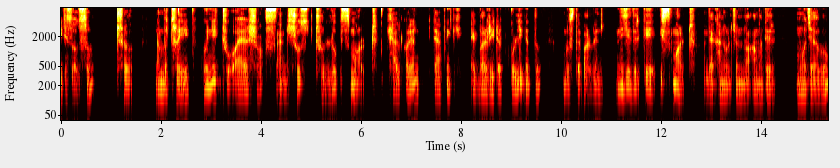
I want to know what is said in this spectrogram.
It is also true number three we need to wear socks and shoes to look smart খেয়াল করেন, এটা আপনি একবার আউট করলে কিন্তু বুঝতে পারবেন। নিজেদেরকে স্মার্ট দেখানোর জন্য আমাদের মোজা এবং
